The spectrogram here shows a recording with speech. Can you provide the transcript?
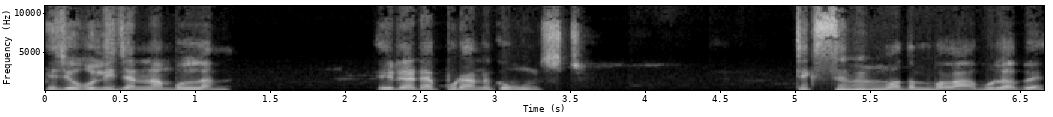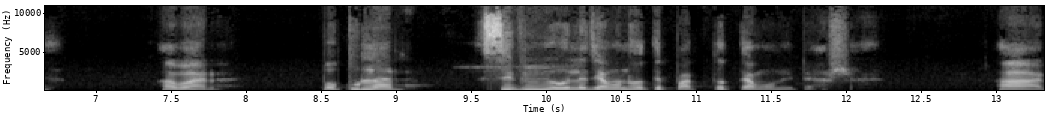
এই যে অলিজার নাম বললাম, এটা একটা পুরানো কমিউনিস্ট। ঠিক সিপিবি মতন বলা ভুল হবে, আবার পপুলার সিপিবি হলে যেমন হতে পারত তেমন এটা আসে আর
